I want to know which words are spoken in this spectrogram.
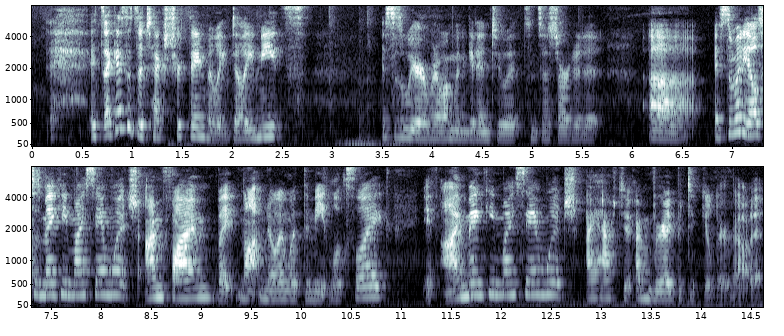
it's I guess it's a texture thing, but like deli meats. This is weird, but I'm gonna get into it since I started it. Uh, if somebody else is making my sandwich, I'm fine, but not knowing what the meat looks like. If I'm making my sandwich, I have to. I'm very particular about it.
